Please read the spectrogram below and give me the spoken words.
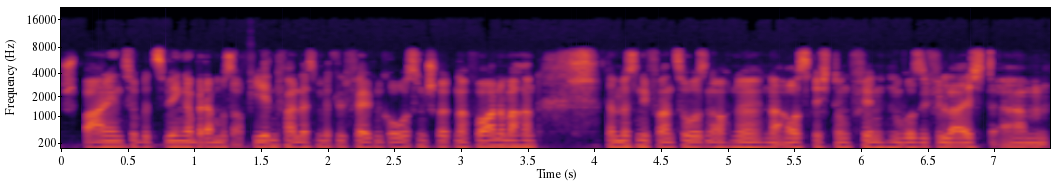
Spanien zu bezwingen, aber da muss auf jeden Fall das Mittelfeld einen großen Schritt nach vorne machen. Da müssen die Franzosen auch eine, eine Ausrichtung finden, wo sie vielleicht ähm,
